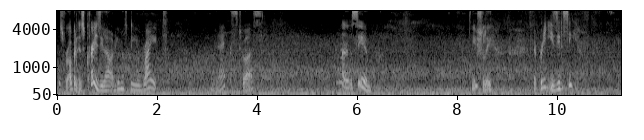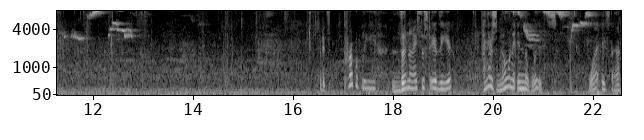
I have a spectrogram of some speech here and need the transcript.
This robin is crazy loud. He must be right next to us. I don't see him. Usually, they're pretty easy to see. But it's probably the nicest day of the year. And there's no one in the woods. What is that?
